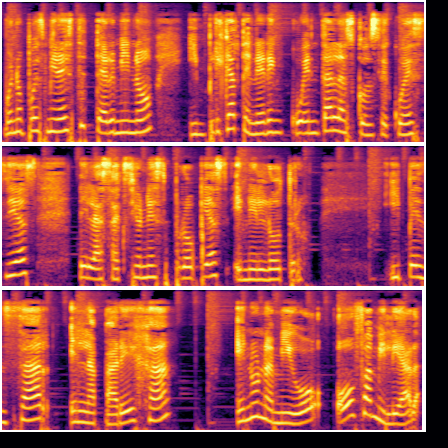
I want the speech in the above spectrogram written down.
Bueno, pues mira, este término implica tener en cuenta las consecuencias de las acciones propias en el otro y pensar en la pareja, en un amigo o familiar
